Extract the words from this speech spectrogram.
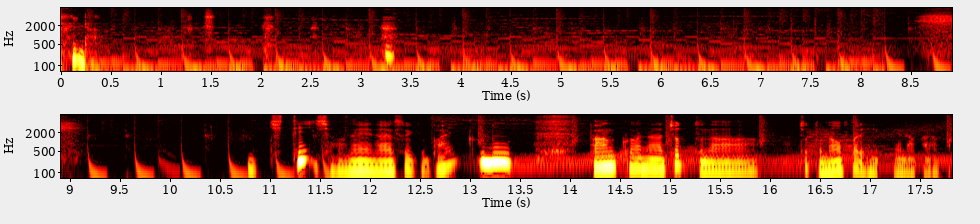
辛いな自転車はね、なそういうけど、バイクのパンクはな、ちょっとな、ちょっと直されへんよね、なかなか。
